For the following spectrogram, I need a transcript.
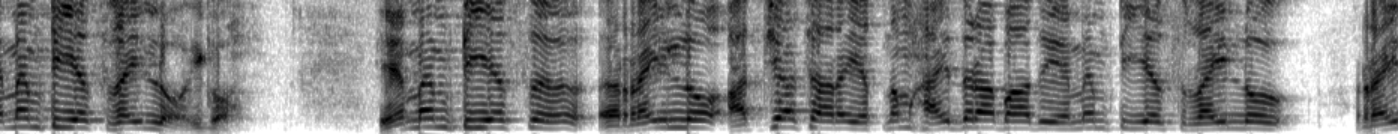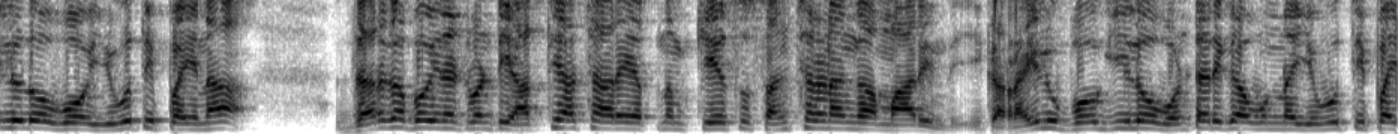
ఎంఎంటీఎస్ రైల్లో ఇగో. ఎంఎంటీఎస్ రైల్లో అత్యాచార యత్నం హైదరాబాద్ ఎంఎంటీఎస్ రైల్లో రైలులో ఓ యువతి పైన జరగబోయినటువంటి అత్యాచార యత్నం కేసు సంచలనంగా మారింది. ఇక రైలు బోగీలో ఒంటరిగా ఉన్న యువతిపై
